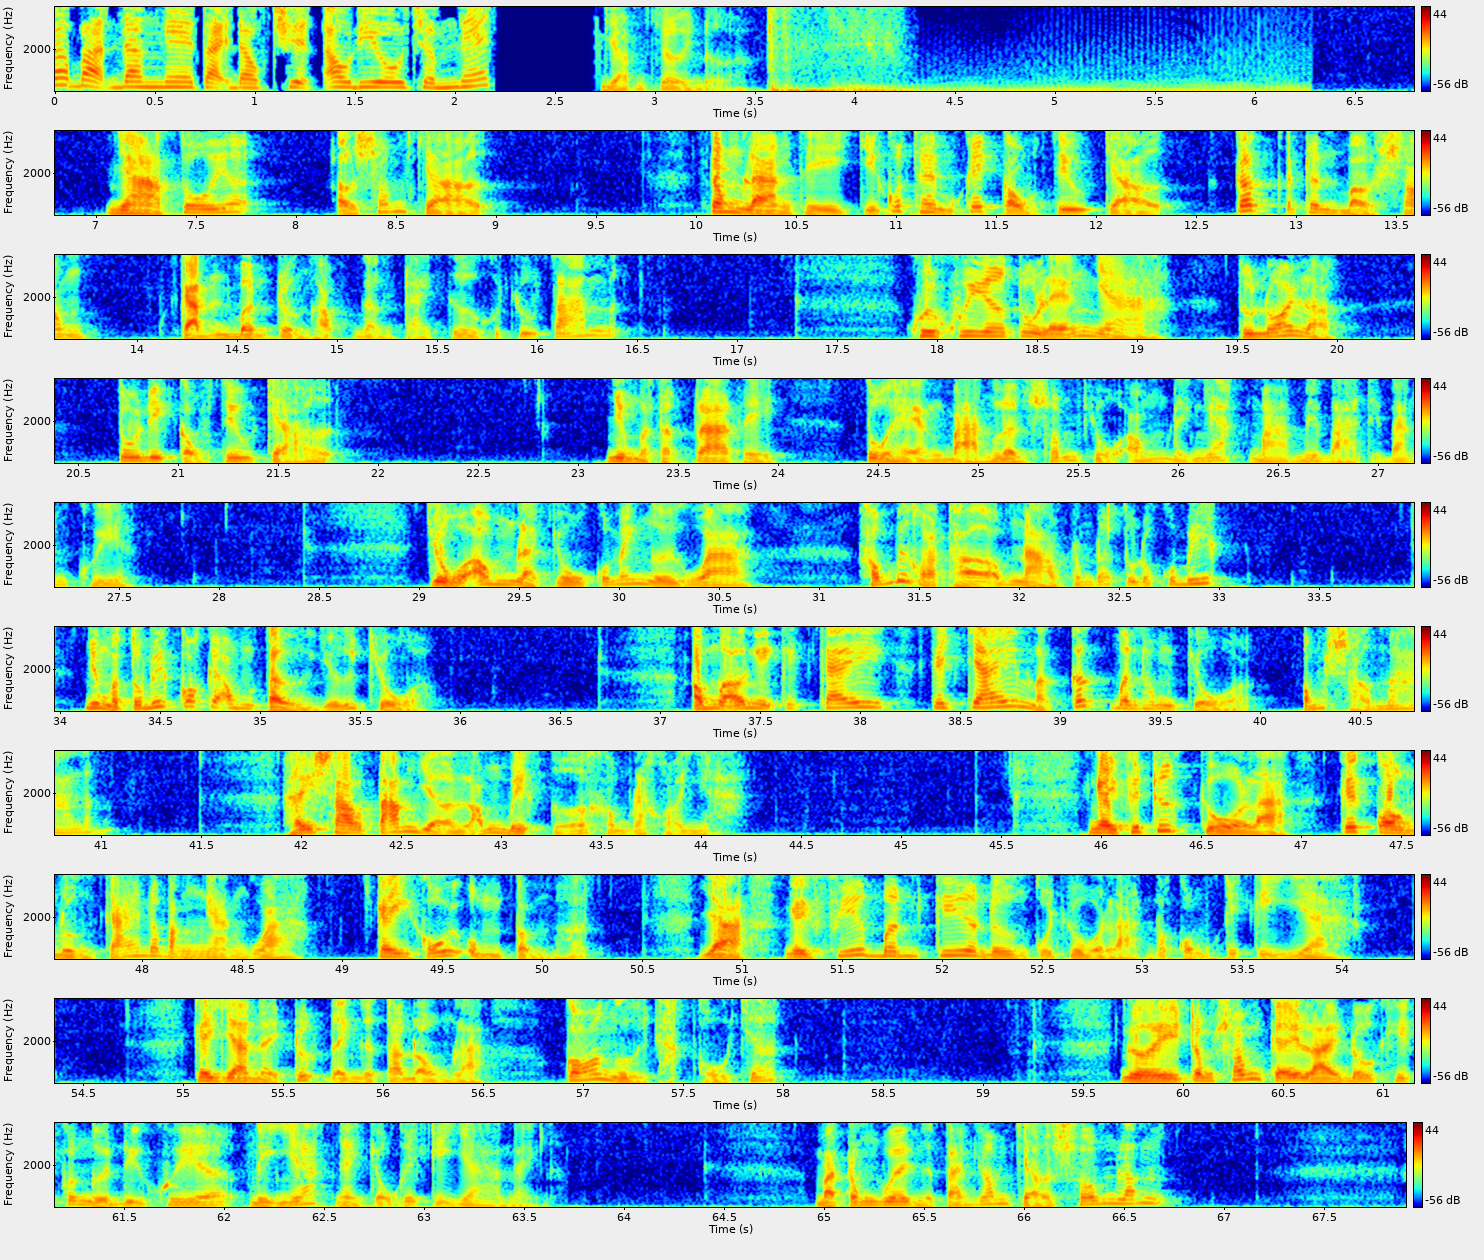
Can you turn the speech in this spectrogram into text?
Các bạn đang nghe tại đọc truyện audio.net. dám chơi nữa. Nhà tôi á, ở xóm chợ. Trong làng thì chỉ có thêm một cái cầu tiêu chợ cất ở trên bờ sông, cạnh bên trường học gần trại cưa của chú Tám. Á. Khuya khuya tôi lẻn nhà, tôi nói là tôi đi cầu tiêu chợ. Nhưng mà thật ra thì tôi hẹn bạn lên xóm chùa ông để nhát ma mấy bà để bán khuya. Chùa ông là chùa của mấy người qua, không biết họ thờ ông nào trong đó tôi đâu có biết. Nhưng mà tôi biết có cái ông Từ giữ chùa. Ông ở ngay cái cái cái cháy mà cất bên hông chùa, ông sợ ma lắm. Hãy sau 8 giờ là ông biệt cửa không ra khỏi nhà. Ngay phía trước chùa là cái con đường cái nó băng ngang qua, cây cối um tùm hết. Và ngay phía bên kia đường của chùa là nó có một cái cây da. Cây da này trước đây người ta đồn là có người thắt cổ chết. Người trong xóm kể lại đôi khi có người đi khuya bị nhát ngay chỗ cái cây da này. Mà trong quê người ta nhóm chợ sớm lắm.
